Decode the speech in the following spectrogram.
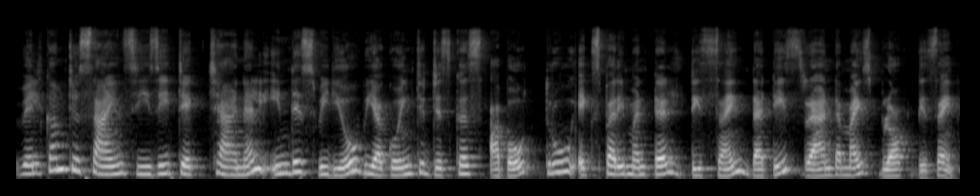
Welcome to Science Easy Tech channel. In this video, we are going to discuss about true experimental design that is randomized block design.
